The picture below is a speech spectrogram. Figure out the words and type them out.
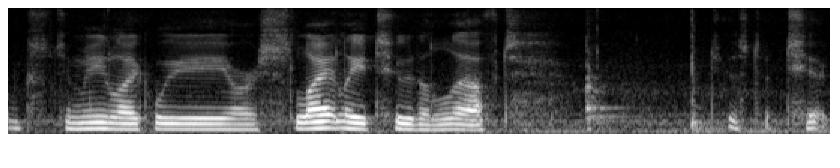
Looks to me like we are slightly to the left, just a tick.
